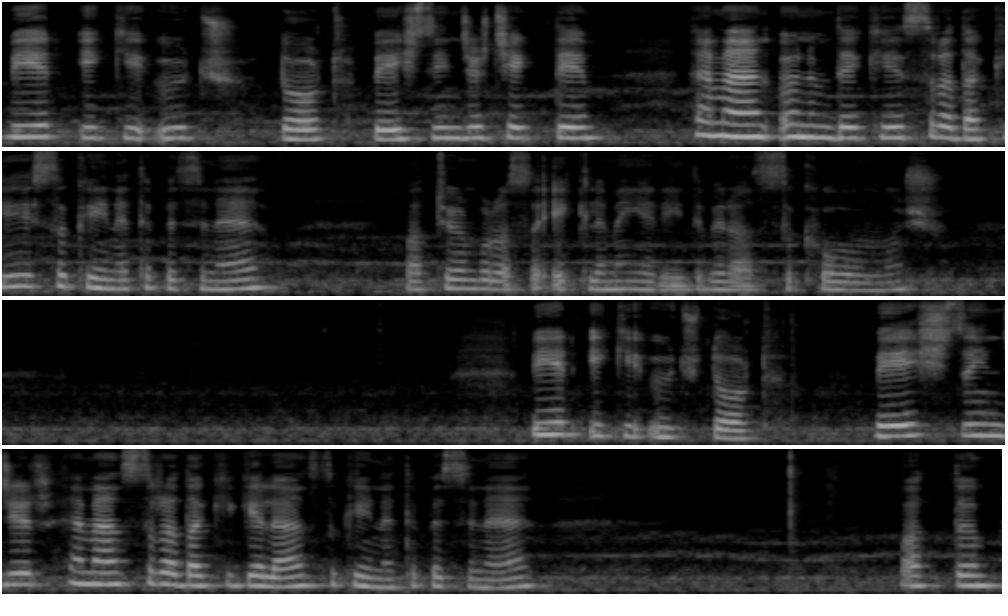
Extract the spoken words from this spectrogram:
Bir, iki, üç, dört, beş zincir çektim. Hemen önümdeki sıradaki sık iğne tepesine batıyorum. Burası ekleme yeriydi. Biraz sıkı olmuş. 1 2 3 4 5 zincir hemen sıradaki gelen sık iğne tepesine battım.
